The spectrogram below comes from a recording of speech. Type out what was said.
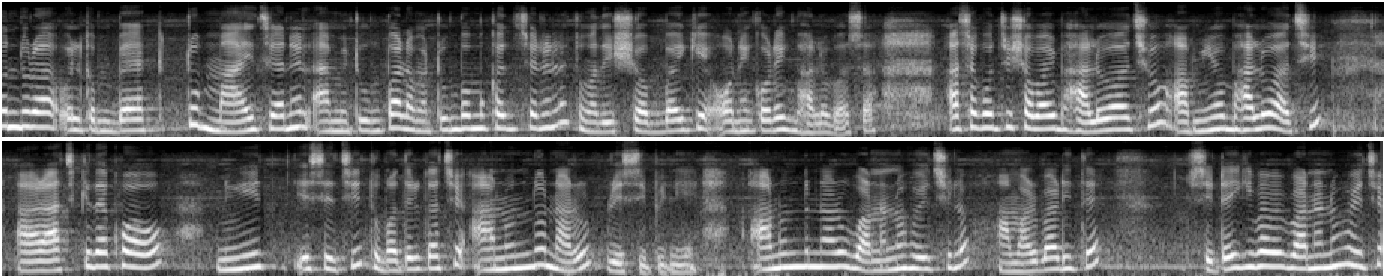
বন্ধুরা, welcome back to my channel. আমি টুম্পার আমার টুম্পা মুখার্জি চ্যানেলে তোমাদের সবাইকে অনেক অনেক ভালোবাসা। আশা করছি সবাই ভালো আছো, আমিও ভালো আছি। আর আজকে দেখো, নিয়ে এসেছি তোমাদের কাছে আনন্দ নাড়ুর রেসিপি নিয়ে। আনন্দ নাড়ু বানানো হয়েছিল আমার বাড়িতে। সেটাই কীভাবে বানানো হয়েছে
